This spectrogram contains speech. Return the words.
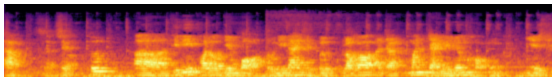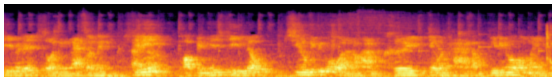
ครับ ใช่เสร็จปุ๊บอ่า ทีนี้พอเราเตรียมบอร์ดตัวนี้ได้เสร็จปุ๊บเราก็อาจจะมั่นใจในเรื่องของ ESP ไปได้ส่วนหนึ่งแล้วส่วนหนึ่งใช่ทีนี้ครับพอเป็น ESP แล้วเชื้อ VPO อะน้องอามเคยเจอปัญหากับ VPO บ้างไหมใน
